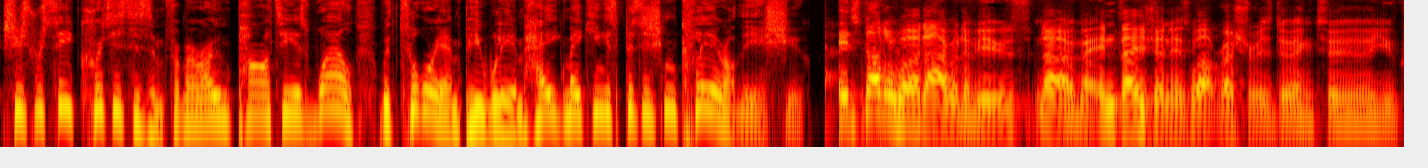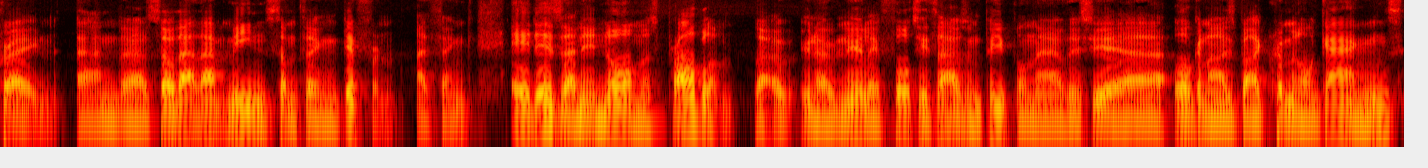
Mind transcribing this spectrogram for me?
She's received criticism from her own party as well, with Tory MP William Hague making his position clear on the issue. It's not a word I would have used, no, but invasion is what Russia is doing to Ukraine. And uh, so that, that means something different, I think. It is an enormous problem, though. You know, nearly 40,000 people now this year, organized by criminal gangs.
